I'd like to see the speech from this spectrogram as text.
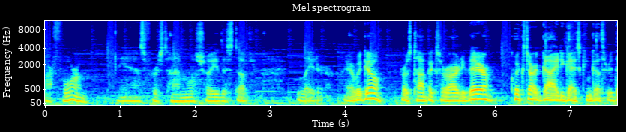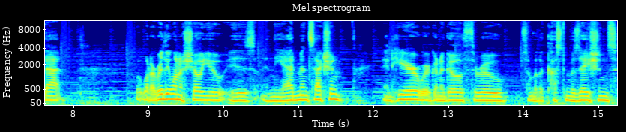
our forum. Yeah, it's first time. We'll show you this stuff later. There we go. First topics are already there. Quick start guide, you guys can go through that. But what I really want to show you is in the admin section. And here we're going to go through some of the customizations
